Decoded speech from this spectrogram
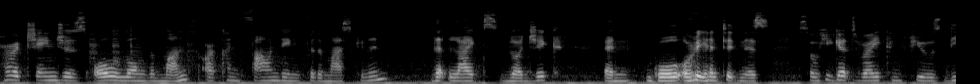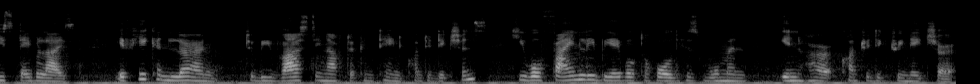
her changes all along the month are confounding for the masculine that likes logic and goal orientedness. So he gets very confused, destabilized. If he can learn to be vast enough to contain contradictions, he will finally be able to hold his woman in her contradictory nature.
